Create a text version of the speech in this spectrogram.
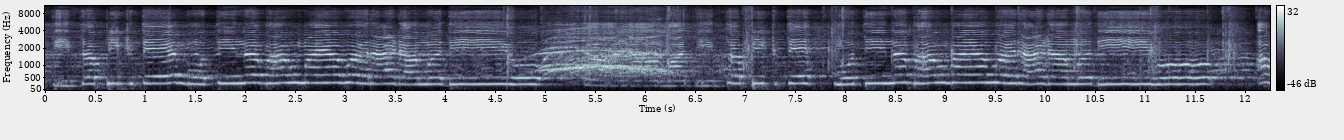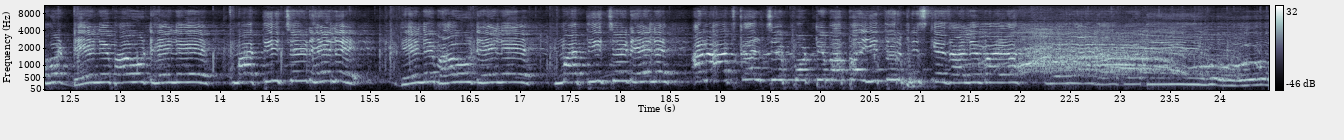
मातीत पिकते मोतीन भाऊ माया वराडामधी हो काळ्या मातीत पिकते मोतीन भाऊ माया वराडामधी हो अहो ढेले भाऊ ढेले मातीचे ढेले. ढेले भाऊ ढेले मातीचे ढेले. आणि आजकालचे पोटे बापा इतर फिसके झाले माया वराडामधी हो.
